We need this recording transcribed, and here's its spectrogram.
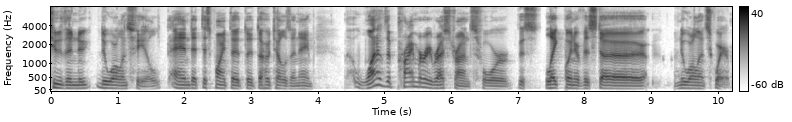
to the New, New Orleans field. And at this point, the, the, the hotel is unnamed. One of the primary restaurants for this Lake Buena Vista New Orleans Square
